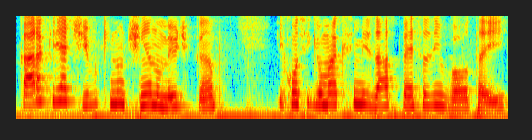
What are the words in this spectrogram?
cara criativo que não tinha no meio de campo e conseguiu maximizar as peças em volta aí.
